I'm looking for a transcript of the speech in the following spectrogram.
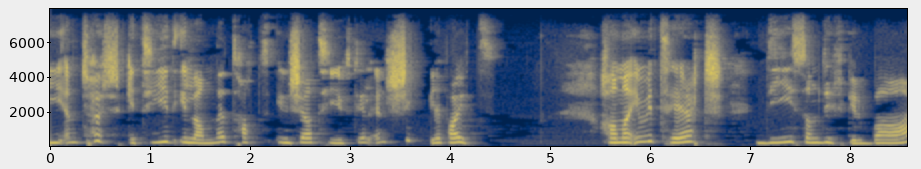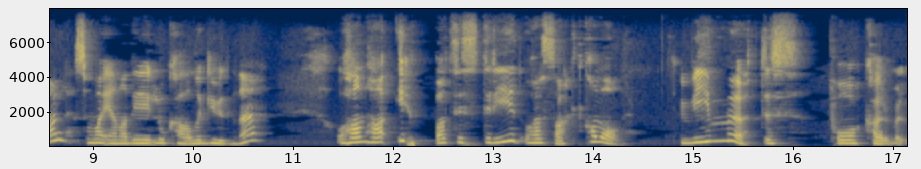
i en tørketid i landet tatt initiativ til en skikkelig fight. Han har invitert de som dyrker Baal, som var en av de lokale gudene. Og han har yppa til strid og har sagt Kom on, vi møtes på Karmel.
